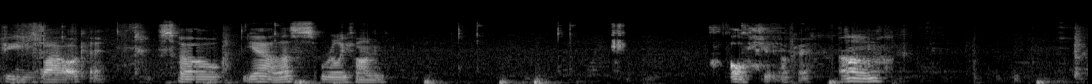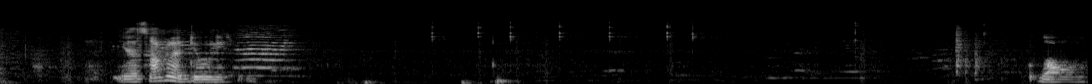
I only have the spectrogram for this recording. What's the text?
Geez, wow, okay. So, yeah, that's really fun. Oh shit, okay. Um, yeah, it's not gonna do anything. Lol.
